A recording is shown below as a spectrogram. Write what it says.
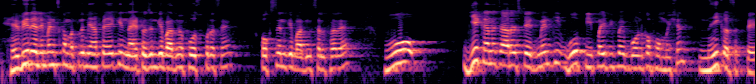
heavier elements का मतलब यहाँ पे है कि नाइट्रोजन के बाद में फोस्फोरस है। ऑक्सीजन के बाद में सल्फ़र है। वो ये कहना चाह रहा है स्टेटमेंट कि वो पीपाई पीपाई बॉन्ड का फॉर्मेशन नहीं कर सकते।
